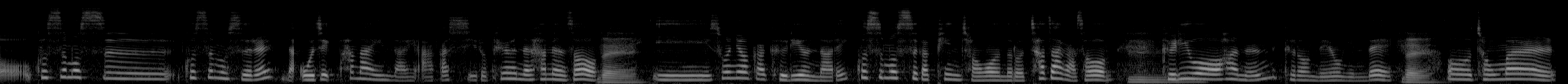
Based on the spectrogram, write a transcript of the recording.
어, 코스모스 코스모스를 나- 오직 하나인 나의 아가씨로 표현을 하면서 네. 이 소녀가 그리운 날에 코스모스가 핀 정원으로 찾아가서 음, 그리워하는 그런 내용인데 네. 어, 정말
